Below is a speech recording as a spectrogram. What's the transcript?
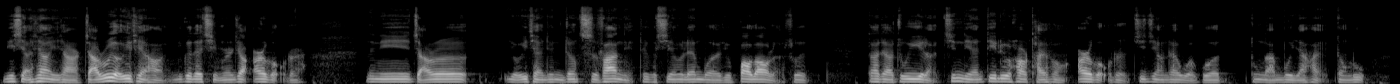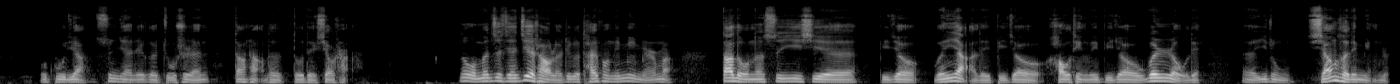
你想象一下，假如有一天哈，你给它起名叫二狗子，那你假如有一天就你正吃饭呢，这个新闻联播就报道了说。大家注意了，今年第六号台风二狗子即将在我国东南部沿海登陆。我估计啊，瞬间这个主持人当场的都得笑场。那我们之前介绍了这个台风的命名嘛，大都呢是一些比较文雅的、比较好听的、比较温柔的，呃，一种祥和的名字。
